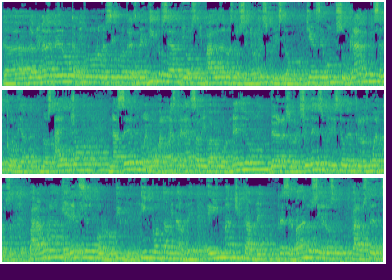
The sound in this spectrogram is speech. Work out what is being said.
Ah, la primera de Pedro, capítulo 1, versículo 3. Bendito sea Dios y Padre de nuestro Señor Jesucristo, quien según su grande misericordia nos ha hecho nacer de nuevo para una esperanza viva por medio de la resurrección de Jesucristo de entre los muertos, para una herencia incorruptible, incontaminable e inmarchitable, reservada en los cielos para ustedes,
